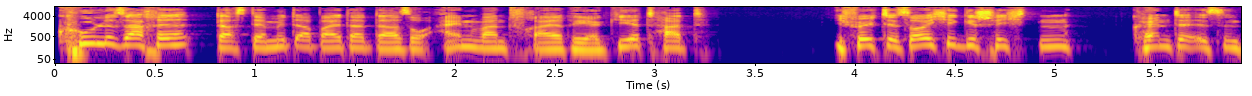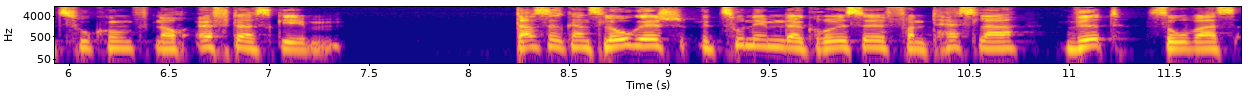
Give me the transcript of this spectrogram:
Coole Sache, dass der Mitarbeiter da so einwandfrei reagiert hat. Ich fürchte, solche Geschichten könnte es in Zukunft noch öfters geben. Das ist ganz logisch, mit zunehmender Größe von Tesla wird sowas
